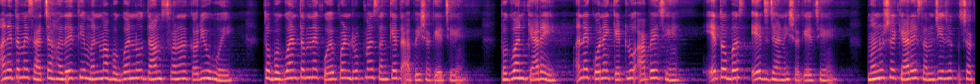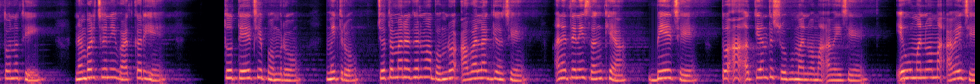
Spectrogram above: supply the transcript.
અને તમે સાચા હૃદયથી મનમાં ભગવાનનું ધામ સ્મરણ કર્યું હોય, તો ભગવાન તમને કોઈ પણ રૂપમાં સંકેત આપી શકે છે. ભગવાન ક્યારેય અને કોને કેટલું આપે છે, એ તો બસ એ જ જાણી શકે છે. મનુષ્ય ક્યારેય સમજી શકતો નથી. નંબર છની વાત કરીએ, તો તે છે ભમરો. મિત્રો, જો તમારા ઘરમાં ભમરો આવવા લાગ્યો છે અને તેની સંખ્યા બે છે તો આ અત્યંત શુભ માનવામાં આવે છે. એવું માનવામાં આવે છે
